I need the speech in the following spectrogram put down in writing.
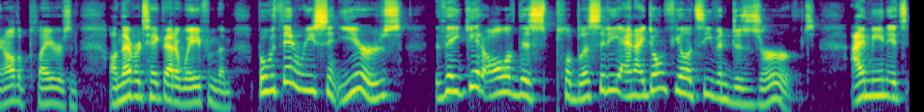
and all the players and I'll never take that away from them. But within recent years, they get all of this publicity and I don't feel it's even deserved. I mean, it's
